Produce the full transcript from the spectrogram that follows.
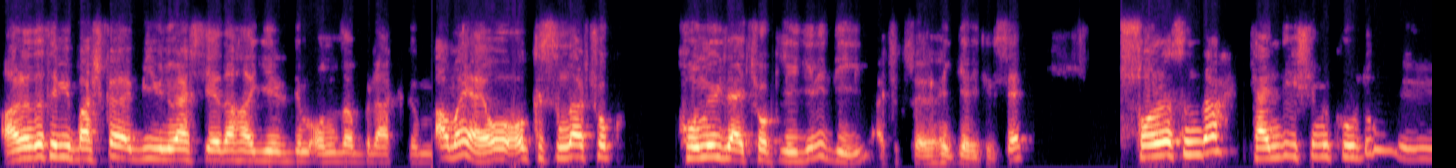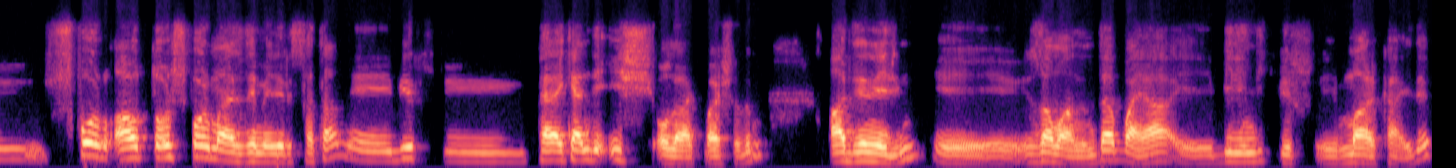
Arada tabii başka bir üniversiteye daha girdim, onu da bıraktım. Ama yani o, o kısımlar çok konuyla çok ilgili değil açık söylemek gerekirse. Sonrasında kendi işimi kurdum. Spor, outdoor spor malzemeleri satan bir perakende iş olarak başladım. Adrenalin zamanında bayağı bilindik bir markaydı.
